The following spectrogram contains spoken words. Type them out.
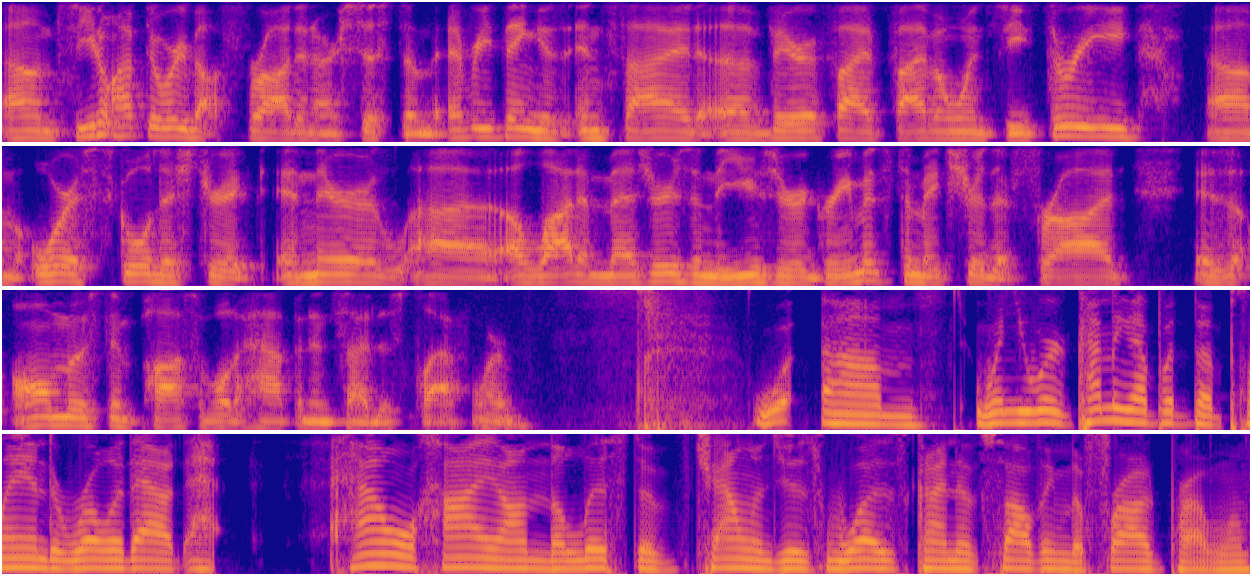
Um, so you don't have to worry about fraud in our system. Everything is inside a verified 501c3 um, or a school district, and there are uh, a lot of measures in the user agreements to make sure that fraud is almost impossible to happen inside this platform. Um, when you were coming up with the plan to roll it out, how high on the list of challenges was kind of solving the fraud problem?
